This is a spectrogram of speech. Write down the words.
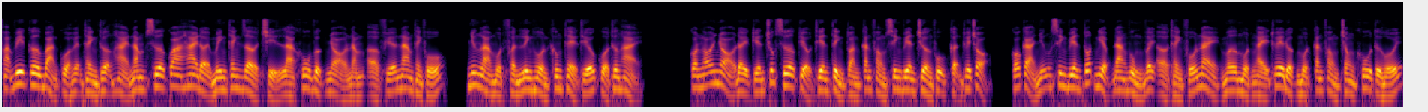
Phạm vi cơ bản của huyện thành Thượng Hải năm xưa qua hai đời Minh Thanh giờ chỉ là khu vực nhỏ nằm ở phía nam thành phố, nhưng là một phần linh hồn không thể thiếu của Thương Hải. Còn ngõ nhỏ đầy kiến trúc xưa kiểu thiên tỉnh toàn căn phòng sinh viên trường phụ cận thuê trọ, có cả những sinh viên tốt nghiệp đang vùng vây ở thành phố này mơ một ngày thuê được một căn phòng trong khu từ hối.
